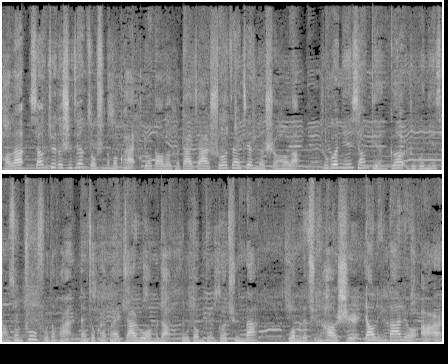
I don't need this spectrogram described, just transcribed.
好了，相聚的时间总是那么快，又到了和大家说再见的时候了。如果你也想点歌，如果你也想送祝福的话，那就快快加入我们的互动点歌群吧。我们的群号是幺零八六二二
